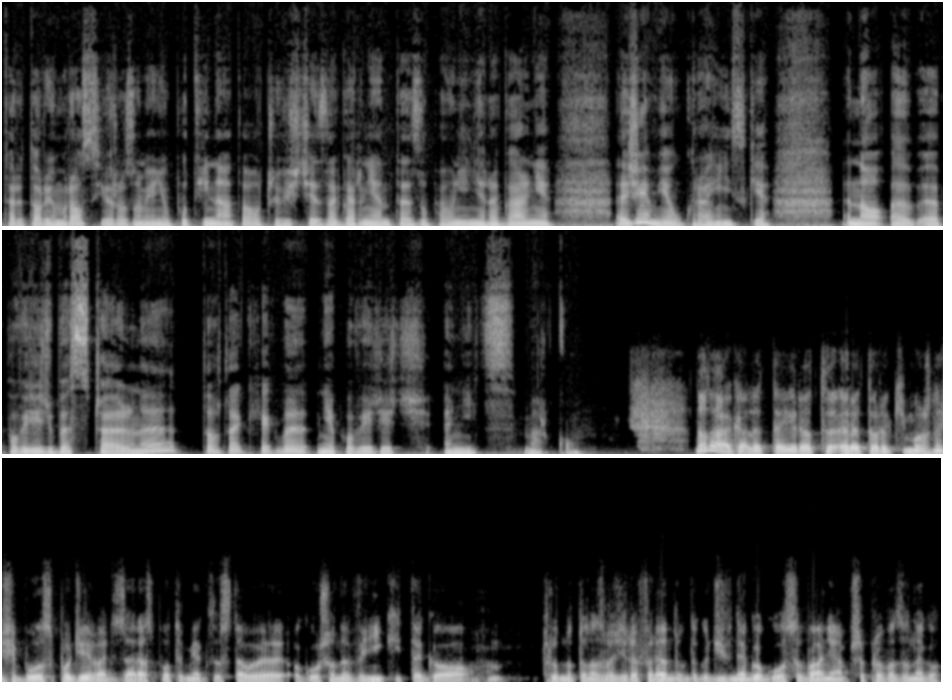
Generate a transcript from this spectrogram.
Terytorium Rosji w rozumieniu Putina to oczywiście zagarnięte zupełnie nielegalnie ziemie ukraińskie. No, e, e, powiedzieć bezczelny to tak jakby nie powiedzieć nic, Marku. No tak, ale tej retoryki można się było spodziewać zaraz po tym, jak zostały ogłoszone wyniki tego trudno to nazwać referendum, tego dziwnego głosowania przeprowadzonego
